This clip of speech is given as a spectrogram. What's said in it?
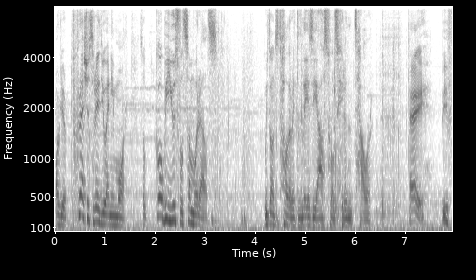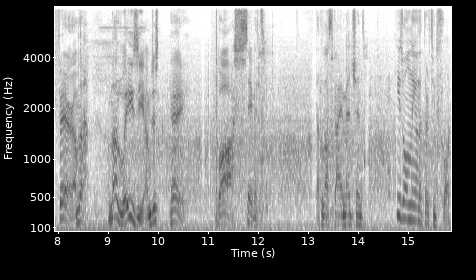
or your precious radio anymore, so go be useful somewhere else. We don't tolerate lazy assholes here in the tower. Hey, be fair. I'm not... I'm not lazy. I'm just... Hey, boss. Save it. That last guy I mentioned, he's only on the 13th floor,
